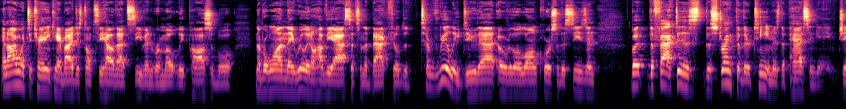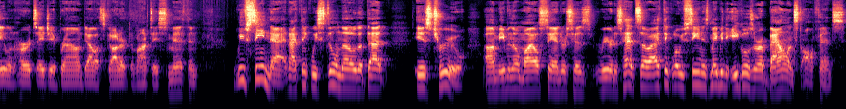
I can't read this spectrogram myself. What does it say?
And I went to training camp, I just don't see how that's even remotely possible. Number one, they really don't have the assets in the backfield to, to really do that over the long course of the season. But the fact is, the strength of their team is the passing game. Jalen Hurts, A.J. Brown, Dallas Goedert, DeVonta Smith. And we've seen that. And I think we still know that that is true, um, even though Miles Sanders has reared his head. So I think what we've seen is maybe the Eagles are a balanced offense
